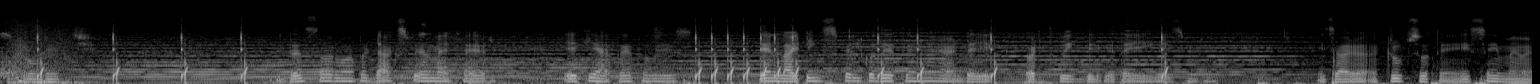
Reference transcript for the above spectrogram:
स्टोरेज दस और वहाँ पर डार्क स्पेल में खैर, एक ही आता है तो गाइस टेन लाइटिंग स्पेल को देते हैं एंड एक अर्थक्विक दे देता है ये गाइस मेरा ये सारे ट्रूप्स होते हैं इससे ही मैं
